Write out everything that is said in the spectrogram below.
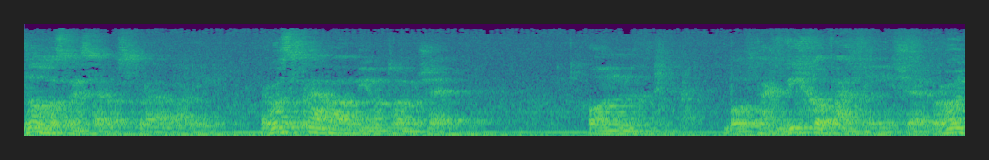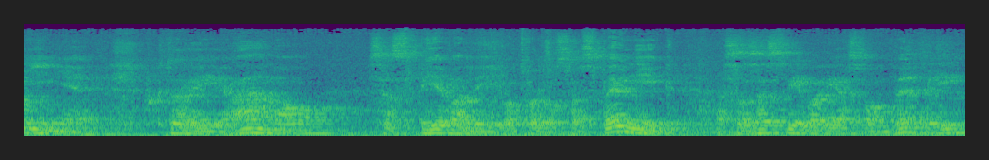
Dlho sme sa rozprávali. Rozprával mi o tom, že on bol tak vychovaný, že v rodine, v ktorej ráno sa spievali, otvoril sa spevník a sa zaspievali aspoň vetri,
